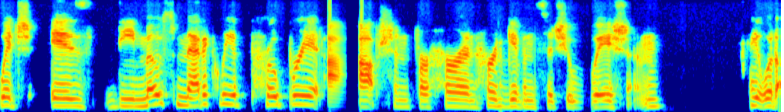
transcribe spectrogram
which is the most medically appropriate option for her in her given situation. It would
